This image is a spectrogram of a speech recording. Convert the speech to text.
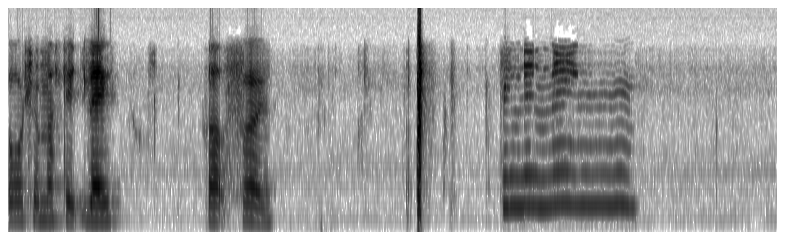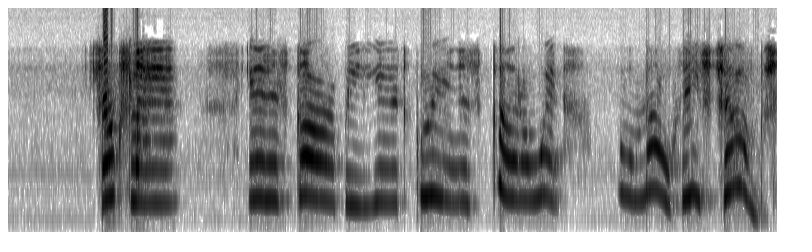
automatically got through. Ding, ding, ding. Choke slam. It is gonna be it. Green is gonna win. Oh he's jumped.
